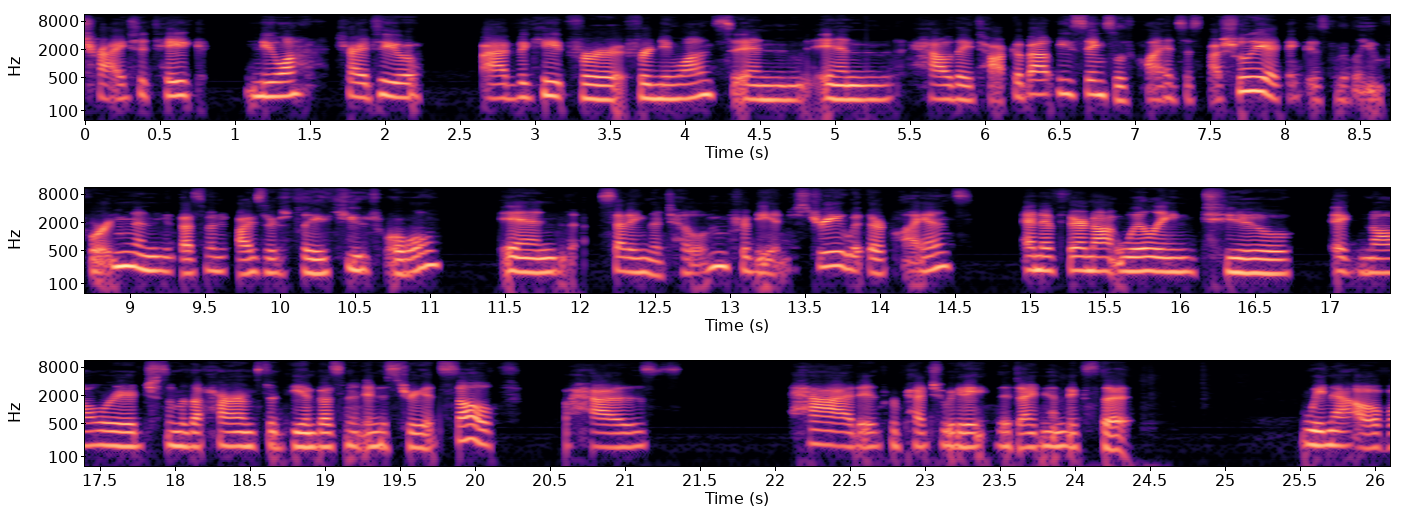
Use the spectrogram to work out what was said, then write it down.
try to take nuance, try to advocate for for nuance in in how they talk about these things with clients especially i think is really important and the investment advisors play a huge role in setting the tone for the industry with their clients. And if they're not willing to acknowledge some of the harms that the investment industry itself has had in perpetuating the dynamics that we now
